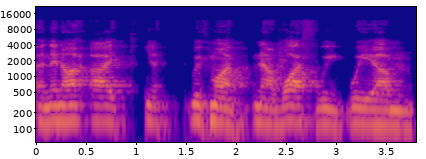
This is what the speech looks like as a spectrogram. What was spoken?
and then i i you know with my now wife we we um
